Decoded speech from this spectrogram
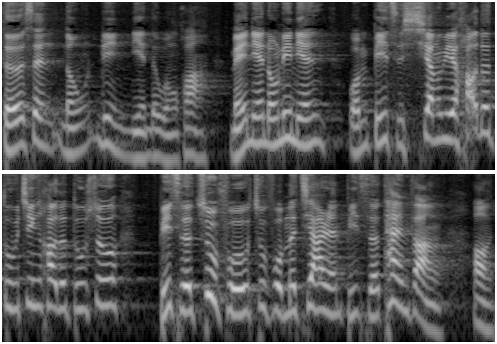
得胜农历年的文化，每一年农历年，我们彼此相约，好的读经，好的读书，彼此的祝福，祝福我们的家人，彼此的探访。哦，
